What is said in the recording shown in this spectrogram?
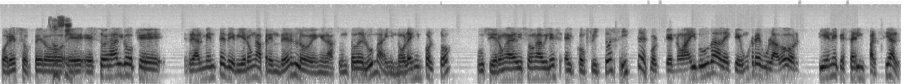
Por eso, pero eh, eso es algo que realmente debieron aprenderlo en el asunto de Luma y no les importó pusieron a Edison Avilés, el conflicto existe porque no hay duda de que un regulador tiene que ser imparcial.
